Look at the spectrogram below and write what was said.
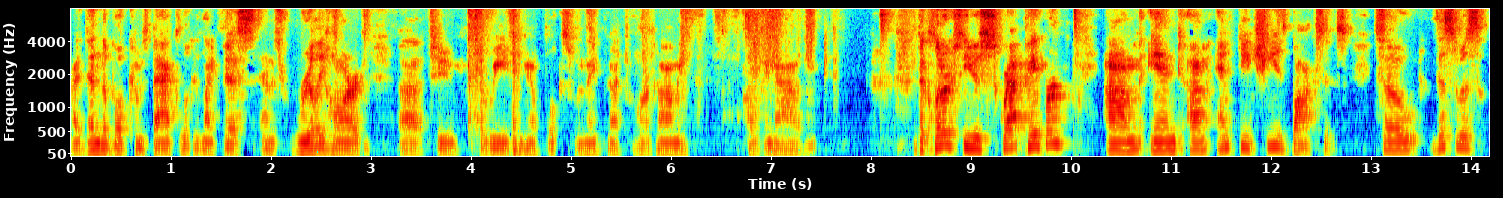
Right, then the book comes back looking like this, and it's really hard uh, to, to read, you know, books when they've got origami poking out of them. The clerks use scrap paper um, and um, empty cheese boxes. So this was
